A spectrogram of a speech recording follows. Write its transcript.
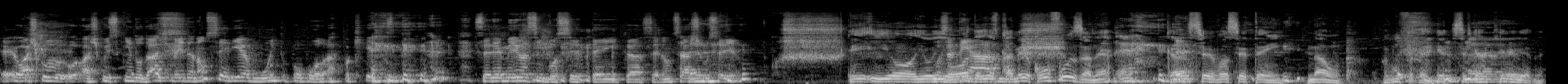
Eu acho que, o, acho que o skin do Darth Vader não seria muito popular, porque seria meio assim, você tem câncer. Não você acha que seria... E, e, o, e o Yoda ia ficar meio confusa, né? É. Câncer você tem. Não. Você querida.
